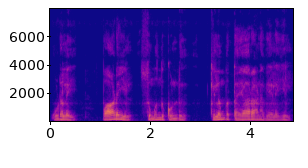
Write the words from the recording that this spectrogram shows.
உடலை பாடையில் சுமந்து கொண்டு கிளம்ப தயாரான வேளையில்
